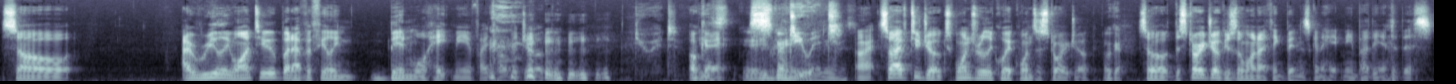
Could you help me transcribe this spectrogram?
So, I really want to, but I have a feeling Ben will hate me if I tell the joke. Do it. Okay, He's, he's going to do do it. anyways. All right. So I have two jokes. One's really quick. One's a story joke. Okay. So the story joke is the one I think Ben is going to hate me by the end of this.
